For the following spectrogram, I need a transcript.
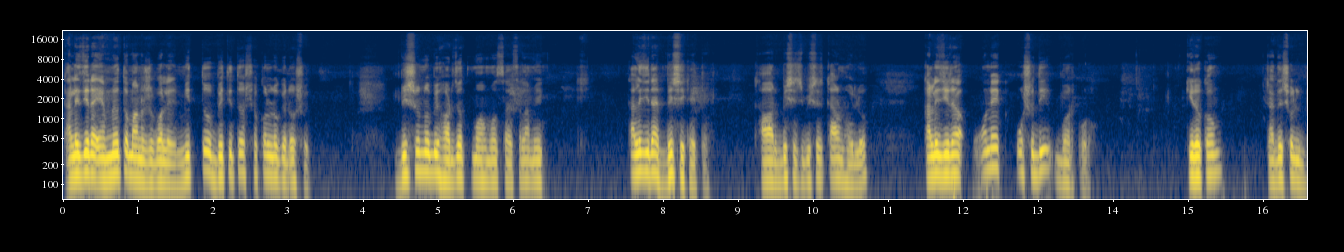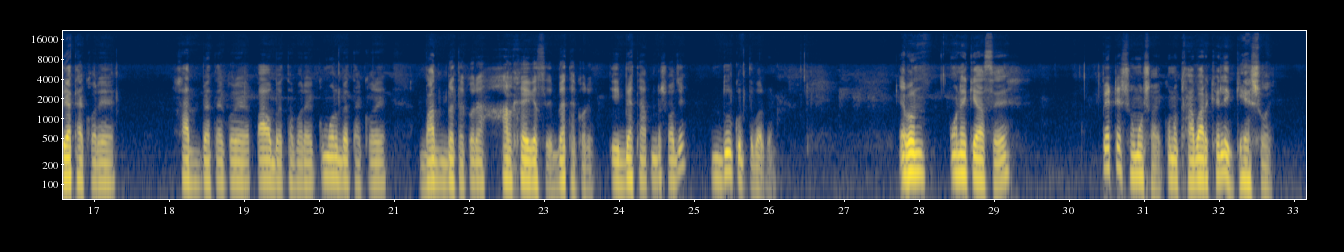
কালিজিরা এমনিও তো মানুষ বলে, মৃত্যু ব্যতীত সকল লোকের ওষুধ। বিশ্বনবী হরজত মোহাম্মদ সাল্লাম এই কালিজিরা বেশি খাইতো। খাওয়ার বিশেষ বিশেষ কারণ হইল কালিজিরা অনেক ওষুধই ভরপুর। কীরকম? যাদের শরীর ব্যথা করে, হাত ব্যথা করে, পাও ব্যথা করে, কোমর ব্যথা করে, বাত ব্যথা করে, হাড় খেয়ে গেছে, ব্যথা করে। এই ব্যথা আপনারা সহজে দূর করতে পারবেন। এবং অনেকে আছে, পেটের সমস্যা হয়, কোনো খাবার খেলে গ্যাস হয়,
